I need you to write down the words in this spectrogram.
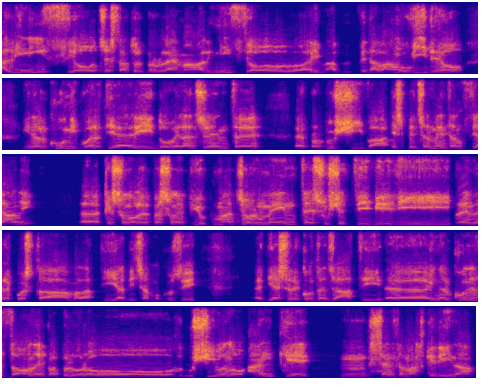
all'inizio c'è stato il problema. All'inizio vedevamo video in alcuni quartieri dove la gente eh, proprio usciva, e specialmente anziani, eh, che sono le persone più maggiormente suscettibili di prendere questa malattia, diciamo così eh, di essere contagiati. Eh, in alcune zone proprio loro uscivano anche mh, senza mascherina,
